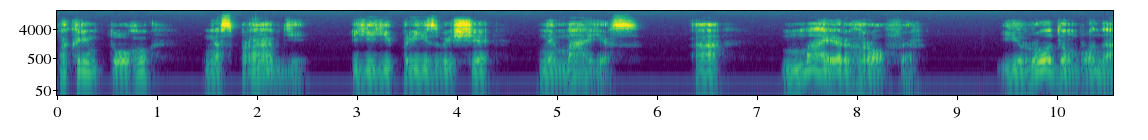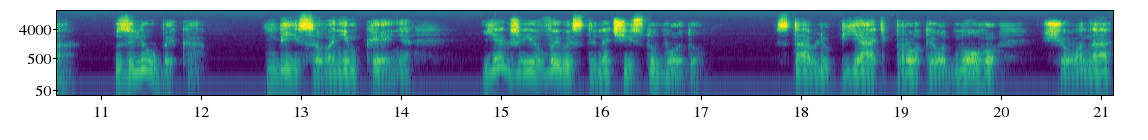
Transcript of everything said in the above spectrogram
А крім того, насправді її прізвище не Майерс, а Майергрофер. І родом вона з Любика. Бісова німкеня. Як же її вивести на чисту воду? Ставлю п'ять проти одного, що вона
